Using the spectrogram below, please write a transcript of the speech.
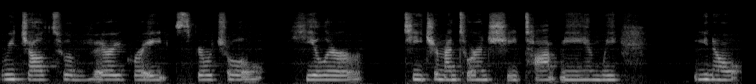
reach out to a very great spiritual healer, teacher, mentor, and she taught me. And we, you know,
